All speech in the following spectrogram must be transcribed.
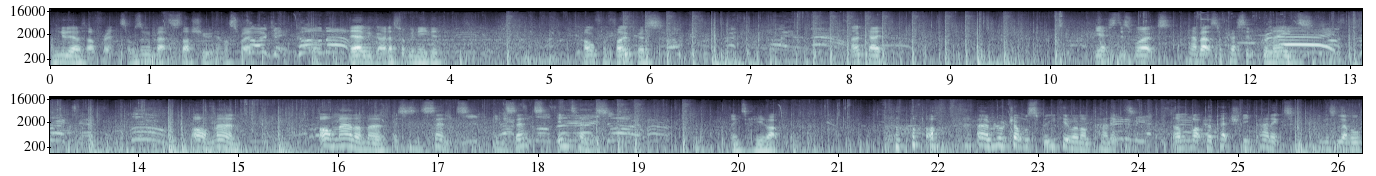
I knew they was our friends. I wasn't about to start shooting them, I swear. Sergeant, call him out! There we go, that's what we needed. Hold for focus. Okay. Yes, this works. How about suppressive grenades? Oh man. Oh man, oh man. This is intense. Intense? Intense. I need to heal up. I have real trouble speaking when I'm panicked. I'm like perpetually panicked in this level.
